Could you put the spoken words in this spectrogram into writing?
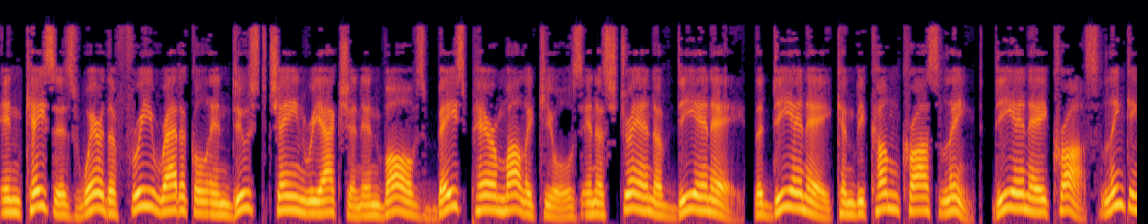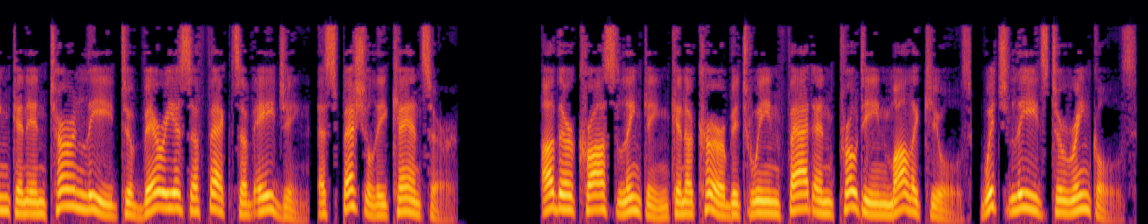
In cases where the free radical-induced chain reaction involves base pair molecules in a strand of DNA, the DNA can become cross-linked. DNA cross-linking can in turn lead to various effects of aging, especially cancer. Other cross-linking can occur between fat and protein molecules, which leads to wrinkles.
